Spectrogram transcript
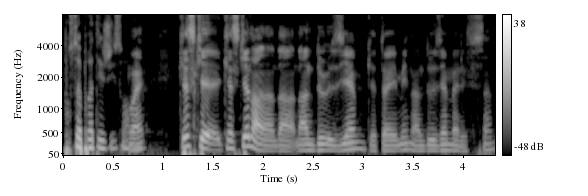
pour se protéger soi-même. Ouais. Qu'est-ce que- qu'est-ce qu'il y a dans, dans- dans le deuxième que tu as aimé, dans le deuxième Maleficent?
